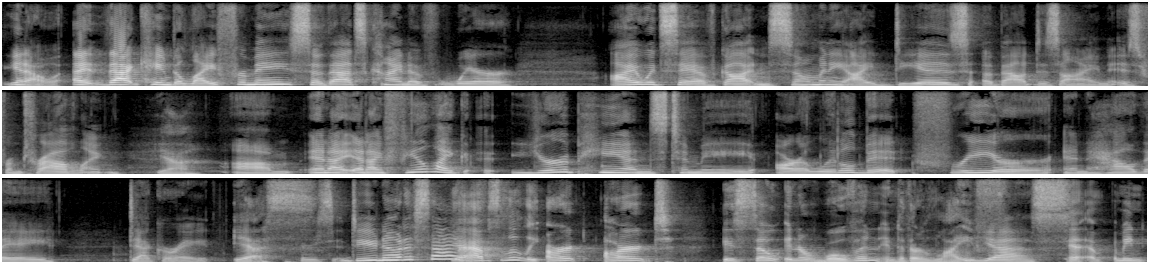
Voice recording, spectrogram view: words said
you know I, that came to life for me so that's kind of where i would say i've gotten so many ideas about design is from traveling yeah. um, and I and I feel like Europeans to me are a little bit freer in how they decorate. Yes. Do you notice that? Yeah, absolutely. Art art is so interwoven into their life. Yes. I mean,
